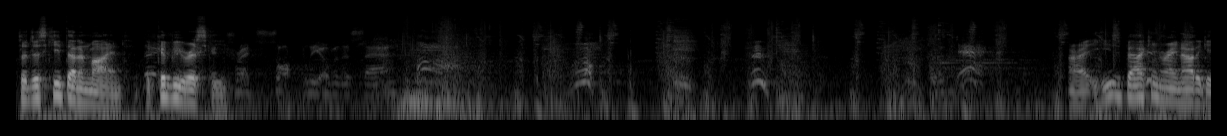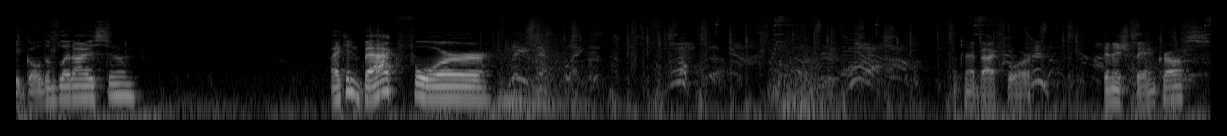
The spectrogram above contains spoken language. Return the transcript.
so just keep that in mind. It could be risky. Ah! Alright, he's backing right now to get Golden Blood, I assume. I can back for... What can I back for? Finish Bancrofts?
